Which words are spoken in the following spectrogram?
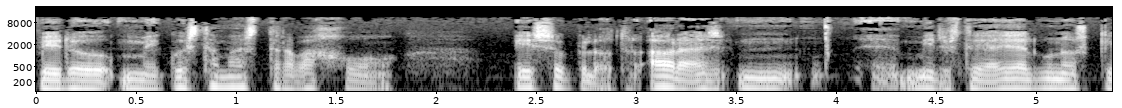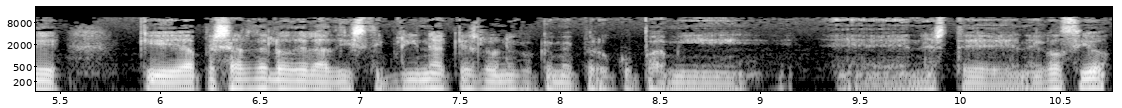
pero me cuesta más trabajo eso que lo otro. Ahora, mm, eh, mire usted, hay algunos que, que a pesar de lo de la disciplina, que es lo único que me preocupa a mí eh, en este negocio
